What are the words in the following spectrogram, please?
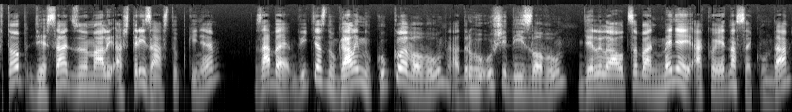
V top 10 sme mali až 3 zástupkyne. Za B. Výťaznú Galinu Kuklevovú a druhú Uši Dízlovú delila od seba menej ako 1 sekunda.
